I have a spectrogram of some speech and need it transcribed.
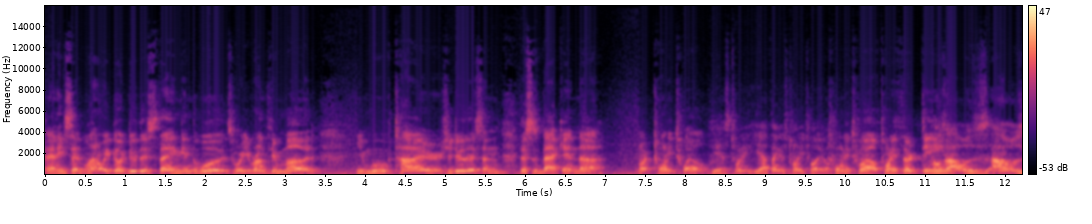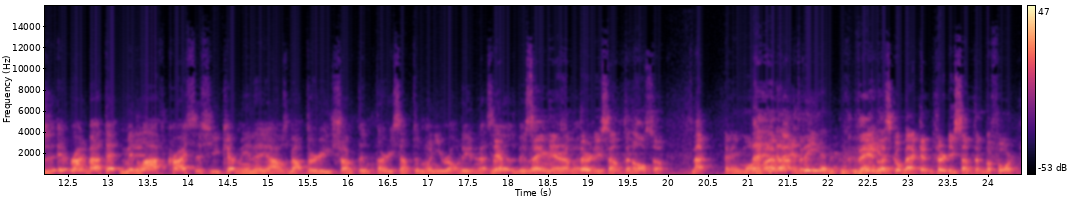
And he said, "Why don't we go do this thing in the woods where you run through mud, you move tires, you do this?" And this is back in uh, what 2012, Yes, 20. Yeah, I think it was 2012. 2012, 2013. Because I was, I was it, right about that midlife crisis. You come in, and I was about thirty something, thirty something when you rolled in. And so Yep, that was same here. I'm 30 something also. Not anymore. But I'm Not not then. then let's go back at 30 something before.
